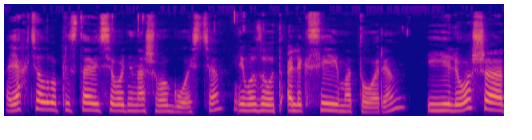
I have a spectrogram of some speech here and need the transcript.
А я хотела бы представить сегодня нашего гостя. Его зовут Алексей Моторин. И Леша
